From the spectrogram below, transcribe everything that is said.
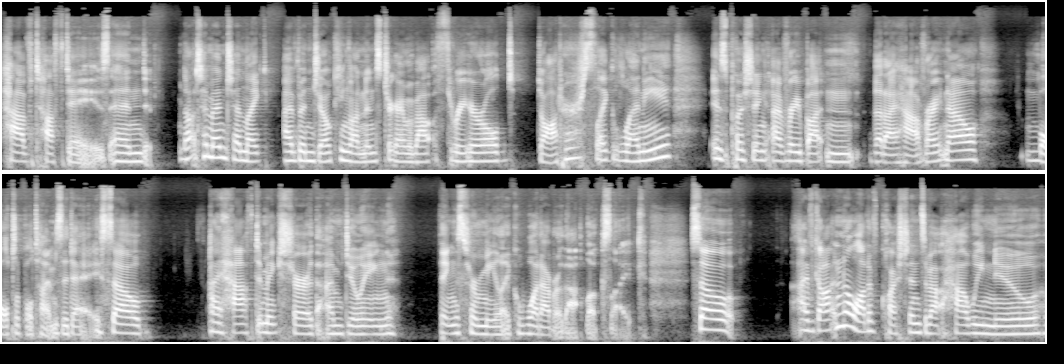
have tough days and not to mention like I've been joking on Instagram about 3-year-old daughters like Lenny is pushing every button that I have right now multiple times a day. So I have to make sure that I'm doing things for me, like whatever that looks like. So I've gotten a lot of questions about how we knew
